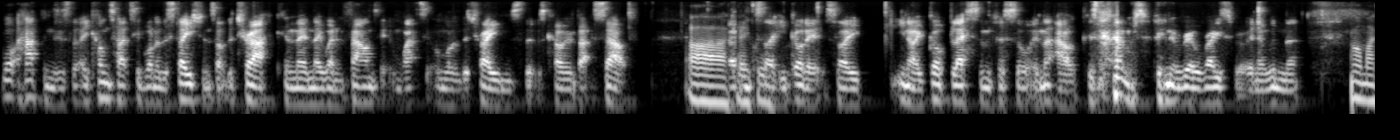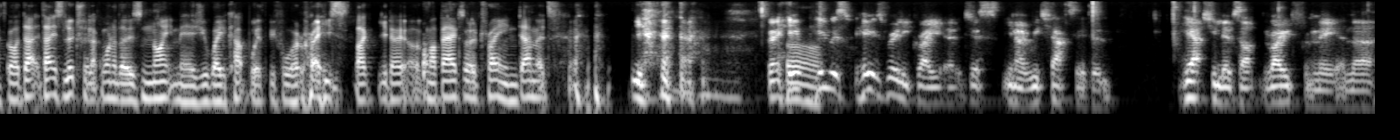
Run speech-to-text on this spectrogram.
what happened is that they contacted one of the stations up the track, and then they went and found it and whacked it on one of the trains that was coming back south. Ah, okay, and cool. so he got it. So you know, God bless them for sorting that out because that would have been a real race ruiner, wouldn't it? Oh my god, that that is literally like one of those nightmares you wake up with before a race. Like you know, oh, my bag's on a train. Damn it. Yeah. but he, Oh. he was he was really great at just you know we chatted and he actually lives up the road from me and uh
